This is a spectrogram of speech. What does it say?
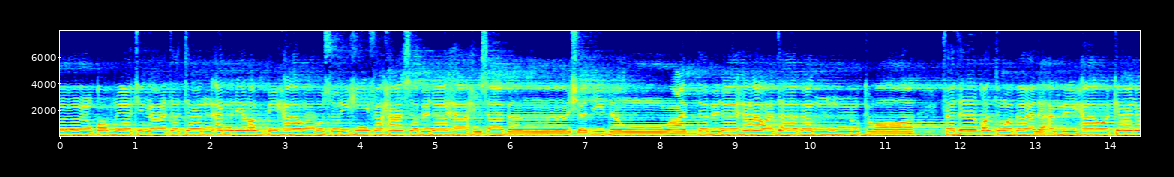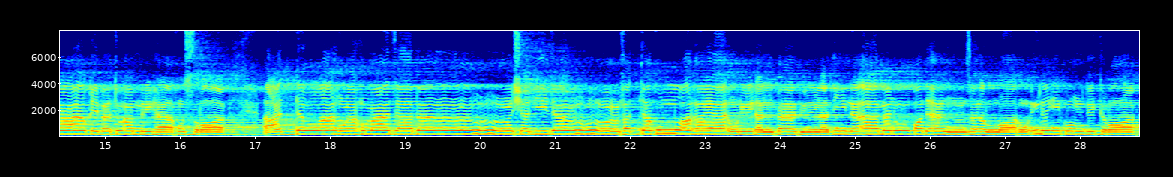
قرية عتت عن أمر ربها ورسله فحاسبناها حسابا شديدا وعذبناها عذابا نكرا. فذاقت وبال أمرها وكان عاقبة أمرها خسرا. أعد الله لهم عذابا شديدا. فاتقوا الله يا أولي الألباب الذين آمنوا قد أنزل الله إليكم ذكرا.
